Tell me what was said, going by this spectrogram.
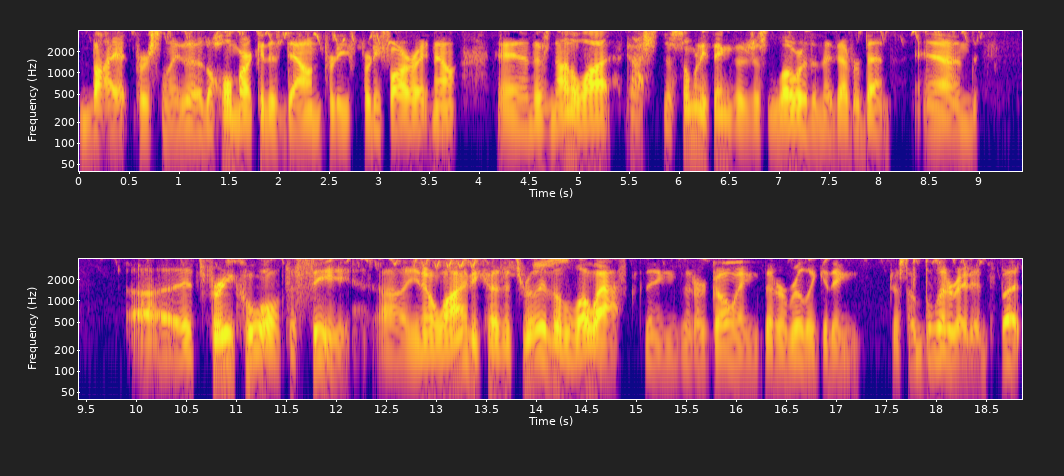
buy it personally. The, the whole market is down pretty, pretty far right now. And there's not a lot. Gosh, there's so many things that are just lower than they've ever been. And uh, it's pretty cool to see. Uh, you know why? Because it's really the low ask things that are going that are really getting just obliterated. But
